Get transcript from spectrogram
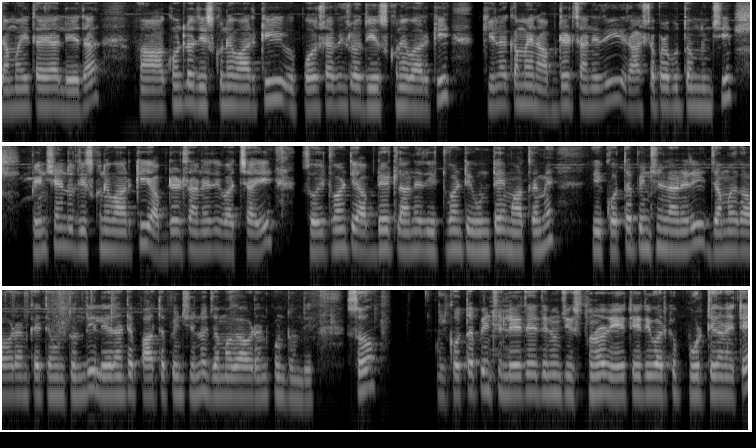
జమ అవుతాయా లేదా అకౌంట్లో తీసుకునే వారికి పోస్ట్ ఆఫీస్లో తీసుకునే వారికి కీలకమైన అప్డేట్స్ అనేది రాష్ట్ర ప్రభుత్వం నుంచి పెన్షన్లు తీసుకునే వారికి అప్డేట్స్ అనేది వచ్చాయి. సో ఇటువంటి అప్డేట్లు అనేది ఇటువంటివి ఉంటే మాత్రమే ఈ కొత్త పెన్షన్లు అనేది జమ కావడానికి అయితే ఉంటుంది లేదంటే పాత పెన్షన్లు జమ కావడానికి ఉంటుంది. సో ఈ కొత్త పెన్షన్లు ఏ తేదీ నుంచి ఇస్తున్నారు ఏ తేదీ వరకు పూర్తిగానైతే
